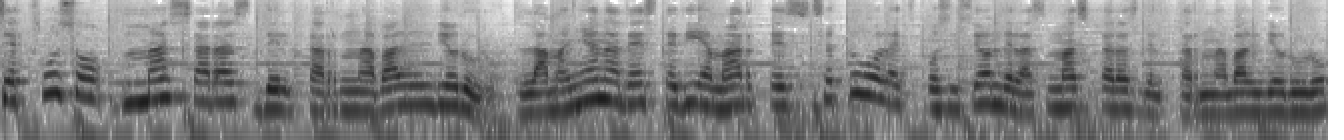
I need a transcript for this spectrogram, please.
se expuso máscaras del Carnaval de Oruro. La mañana de este día martes se tuvo la exposición de las máscaras del Carnaval de Oruro,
